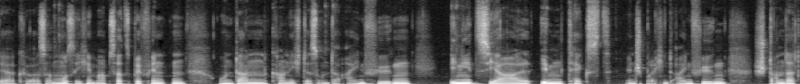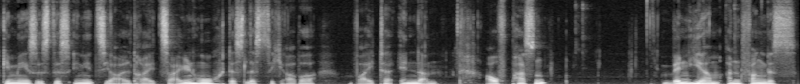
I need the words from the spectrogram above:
Der Cursor muss sich im Absatz befinden und dann kann ich das unter Einfügen Initial im Text entsprechend einfügen. Standardgemäß ist das Initial drei Zeilen hoch, das lässt sich aber weiter ändern. Aufpassen, wenn hier am Anfang des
